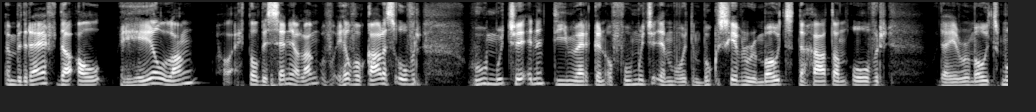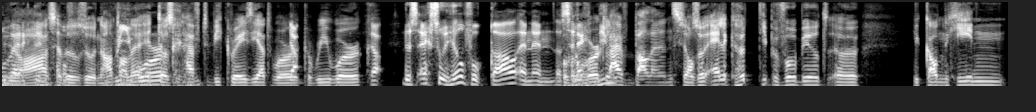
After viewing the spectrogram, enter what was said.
een bedrijf dat al heel lang, al echt al decennia lang, heel vocaal is over hoe moet je in een team werken, of hoe moet je, bijvoorbeeld een boek geschreven, Remote, dat gaat dan over hoe dat je remote moet werken. Ja, ze hebben zo'n aantal. hè. It doesn't have to be crazy at work, rework. Ja, dus echt zo heel vocaal, en, en dat work-life balance. Ja, zo eigenlijk het type voorbeeld. eh, je kan geen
